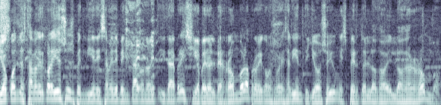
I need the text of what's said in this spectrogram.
Yo cuando estaba en el colegio suspendí el examen de pentágono y, y tal precio, pero el de rombo lo aprobé como sobresaliente. Yo soy un experto en los dos, en los dos rombos.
